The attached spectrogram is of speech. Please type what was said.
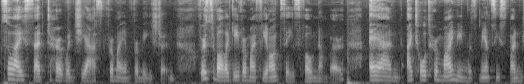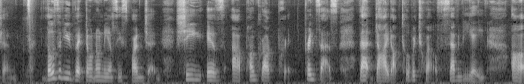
So I said to her when she asked for my information, first of all, I gave her my fiance's phone number and I told her my name was Nancy Spungen. Those of you that don't know Nancy Spungen, she is a punk rock pr- princess that died October 12th, 78. Uh,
